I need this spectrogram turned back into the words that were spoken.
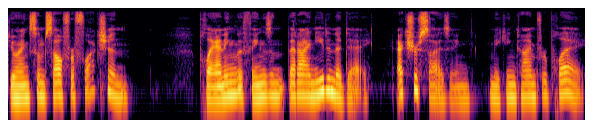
doing some self reflection, planning the things that I need in a day, exercising, making time for play,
